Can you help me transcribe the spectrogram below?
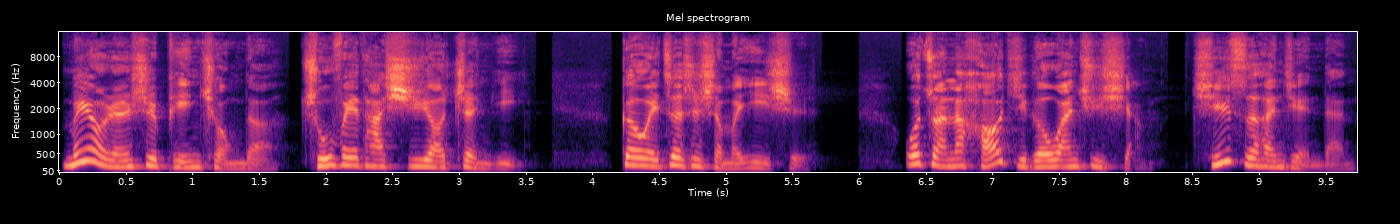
没有人是贫穷的，除非他需要正义。各位，这是什么意思？我转了好几个弯去想，其实很简单：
